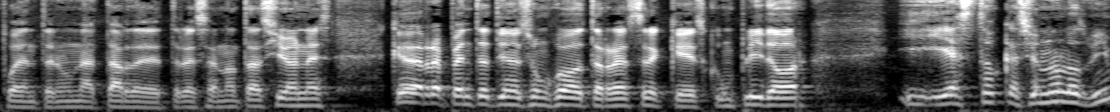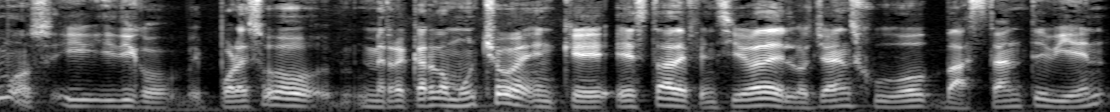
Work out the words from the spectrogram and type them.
pueden tener una tarde de tres anotaciones, que de repente tienes un juego terrestre que es cumplidor. Y esta ocasión no los vimos. Y, digo, por eso me recargo mucho en que esta defensiva de los Giants jugó bastante bien,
